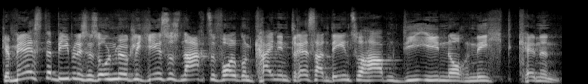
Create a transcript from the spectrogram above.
Gemäß der Bibel ist es unmöglich, Jesus nachzufolgen und kein Interesse an denen zu haben, die ihn noch nicht kennen.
